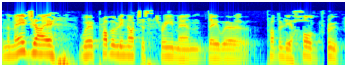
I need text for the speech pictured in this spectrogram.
And the Magi were probably not just three men, they were probably a whole group.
